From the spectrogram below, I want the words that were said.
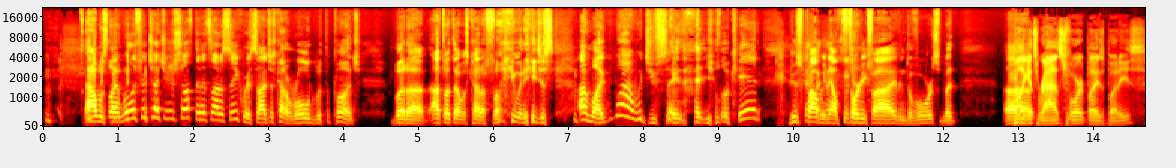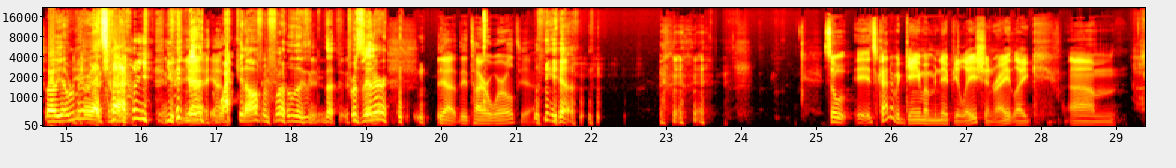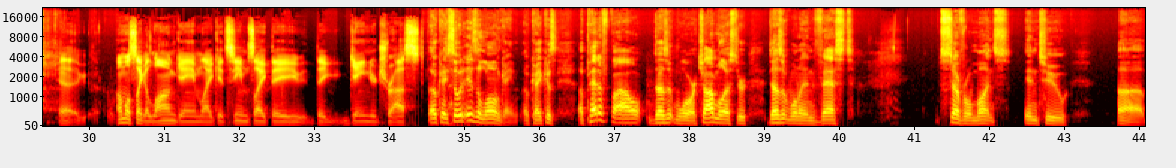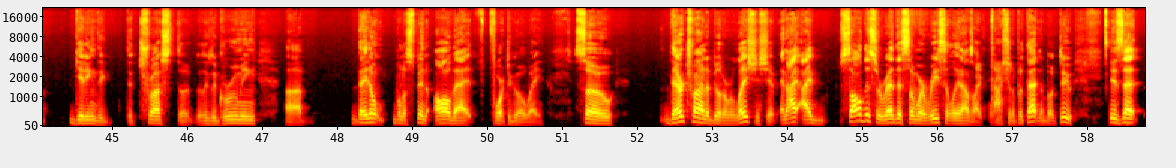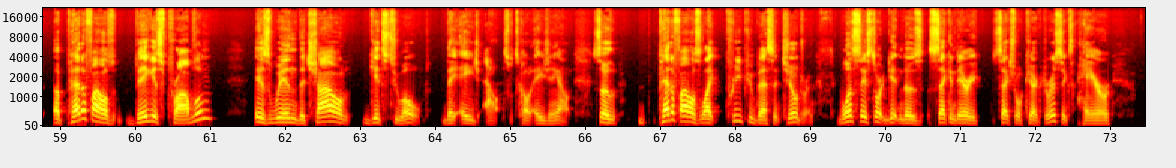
I was like, well, if you're touching yourself, then it's not a secret. So I just kind of rolled with the punch. But uh, I thought that was kind of funny when he just, I'm like, why would you say that, you little kid who's probably now 35 and divorced? But uh, probably gets razzed for it by his buddies. Oh yeah, remember that time you, you admitted Yeah, yeah. whacking off in front of the, the presenter? Yeah, the entire world. Yeah. yeah, so it's kind of a game of manipulation, right? Like, um, uh, almost like a long game. Like it seems like they they gain your trust. Okay, so it is a long game, okay? Because a pedophile doesn't want, or a child molester doesn't want to invest several months into uh, getting the, the trust, the, the, the grooming. Uh, they don't want to spend all that for it to go away. So they're trying to build a relationship. And I, I saw this or read this somewhere recently, and I was like, I should have put that in the book too. Is that a pedophile's biggest problem is when the child gets too old. They age out. It's what's called aging out. So pedophiles like prepubescent children. Once they start getting those secondary sexual characteristics, hair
